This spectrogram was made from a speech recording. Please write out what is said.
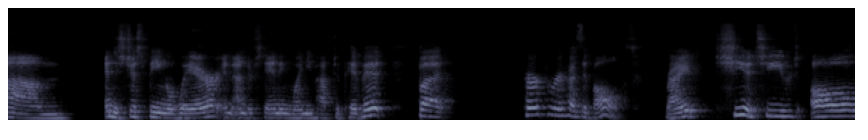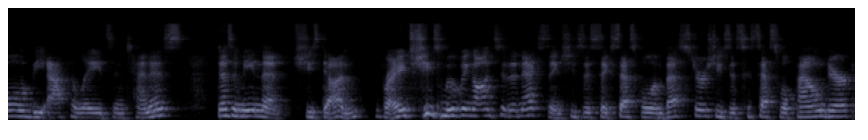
Um, and it's just being aware and understanding when you have to pivot. But her career has evolved, right? She achieved all the accolades in tennis doesn't mean that she's done, right? She's moving on to the next thing. She's a successful investor, she's a successful founder,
